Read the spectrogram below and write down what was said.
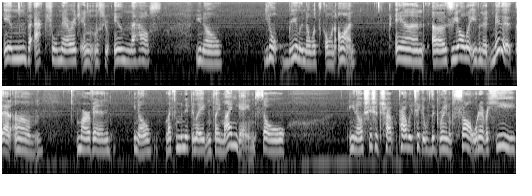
in the actual marriage, unless you're in the house, you know, you don't really know what's going on. And uh, Zeola even admitted that um, Marvin, you know, like to manipulate and play mind games. So, you know, she should try, probably take it with a grain of salt. Whatever he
